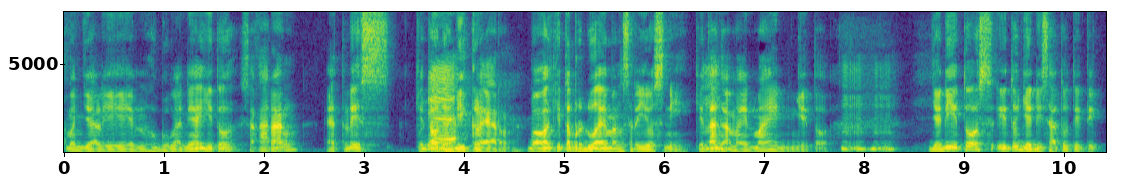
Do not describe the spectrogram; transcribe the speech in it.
menjalin hubungannya gitu sekarang at least kita udah, udah declare bahwa kita berdua emang serius nih. Kita nggak mm. main-main gitu. Mm-hmm. jadi itu itu jadi satu titik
